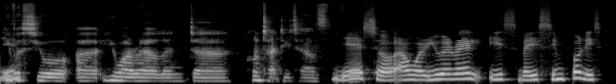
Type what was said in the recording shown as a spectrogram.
give us your uh, url and uh, contact details. Yes, so our URL is very simple. It's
